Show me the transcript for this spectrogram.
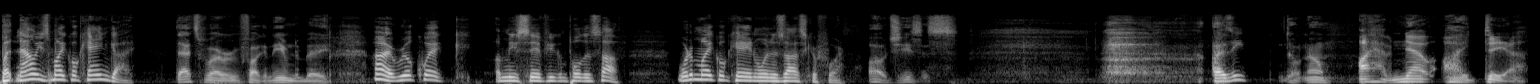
But now he's Michael Caine guy. That's where we fucking need him to be. All right, real quick, let me see if you can pull this off. What did Michael Caine win his Oscar for? Oh Jesus. Fezzy? Don't know. I have no idea.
